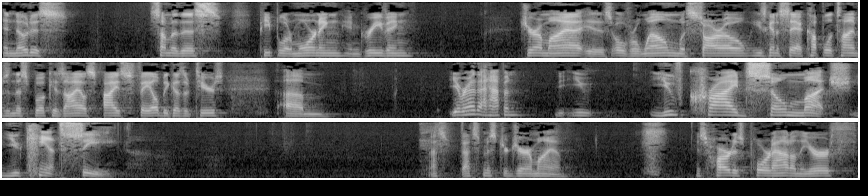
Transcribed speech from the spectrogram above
And notice some of this. People are mourning and grieving. Jeremiah is overwhelmed with sorrow. He's going to say a couple of times in this book his eyes, eyes fail because of tears. Um, you ever had that happen? You, you've cried so much you can't see. That's, that's Mr. Jeremiah. His heart is poured out on the earth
